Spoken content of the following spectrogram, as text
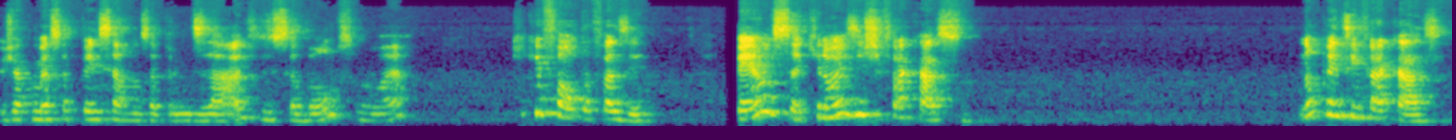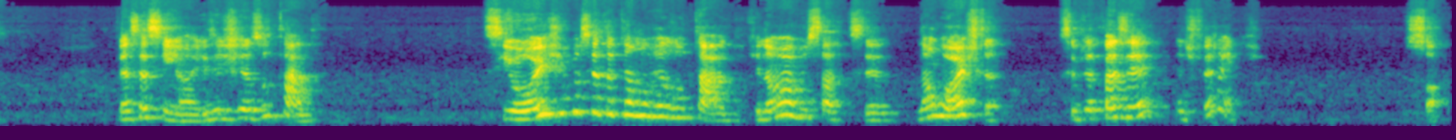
eu já começo a pensar nos aprendizados, isso é bom, isso não é? O que, que falta fazer? Pensa que não existe fracasso. Não pense em fracasso. Pensa assim, ó, existe resultado. Se hoje você está tendo um resultado que não é o resultado que você não gosta, você precisa fazer é diferente. Só.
